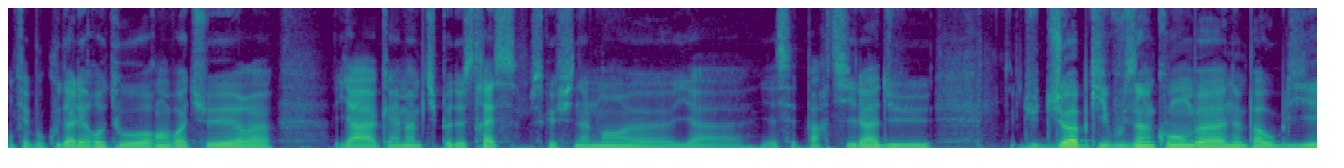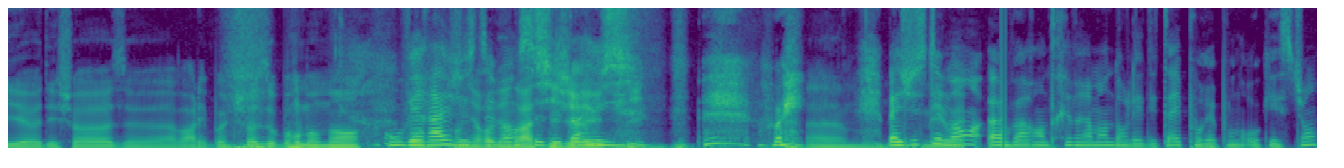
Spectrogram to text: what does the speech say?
on fait beaucoup d'allers-retours en voiture. Il y a quand même un petit peu de stress parce que finalement, il y, a, il y a cette partie là du du job qui vous incombe, euh, ne pas oublier euh, des choses, euh, avoir les bonnes choses au bon moment. On verra on, on y justement reviendra ce si j'ai réussi. Bah justement, on va rentrer vraiment dans les détails pour répondre aux questions.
